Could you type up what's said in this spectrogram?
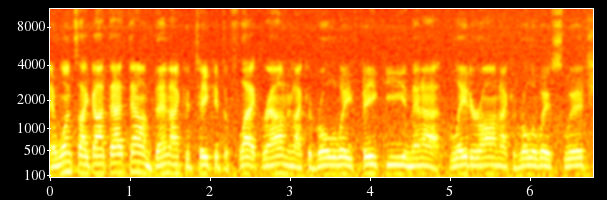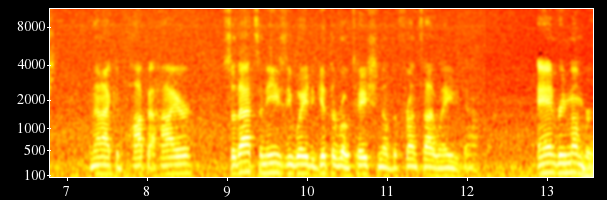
And once I got that down, then I could take it to flat ground and I could roll away fakie and then I, later on I could roll away switch and then I could pop it higher so that's an easy way to get the rotation of the front side 180 down. And remember,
